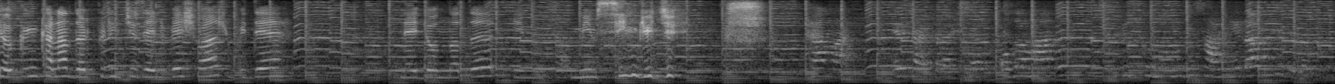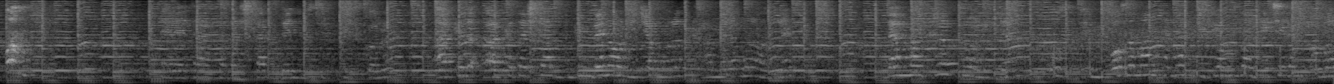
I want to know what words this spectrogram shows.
Çılgın Kanal 4355 var. Bir de neydi onun adı? Mim- Mimsin gücü. tamam. Evet arkadaşlar. O zaman biz konuğumuzu sahneye davet. Evet arkadaşlar benim sürpriz konu. Arkada- arkadaşlar bugün ben oynayacağım. Burada kameraman olacak. Ben Minecraft oynayacağım. O, o zaman hemen videomuza geçelim. Umarım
